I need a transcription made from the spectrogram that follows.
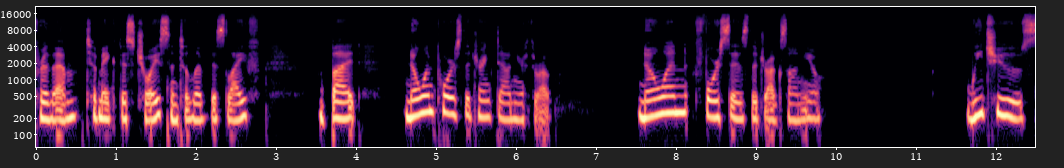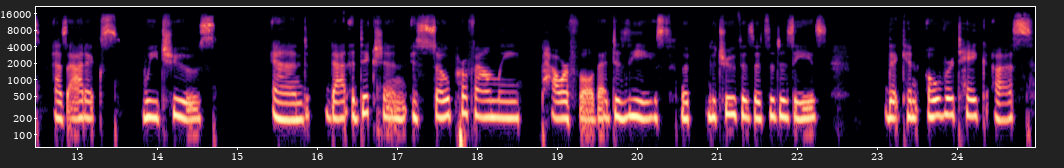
for them to make this choice and to live this life. But no one pours the drink down your throat. No one forces the drugs on you. We choose as addicts, we choose. And that addiction is so profoundly powerful, that disease, the, the truth is it's a disease that can overtake us.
